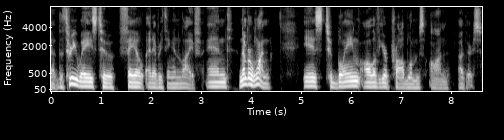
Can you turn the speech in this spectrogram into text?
uh, the three ways to fail at everything in life. And number one is to blame all of your problems on others.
